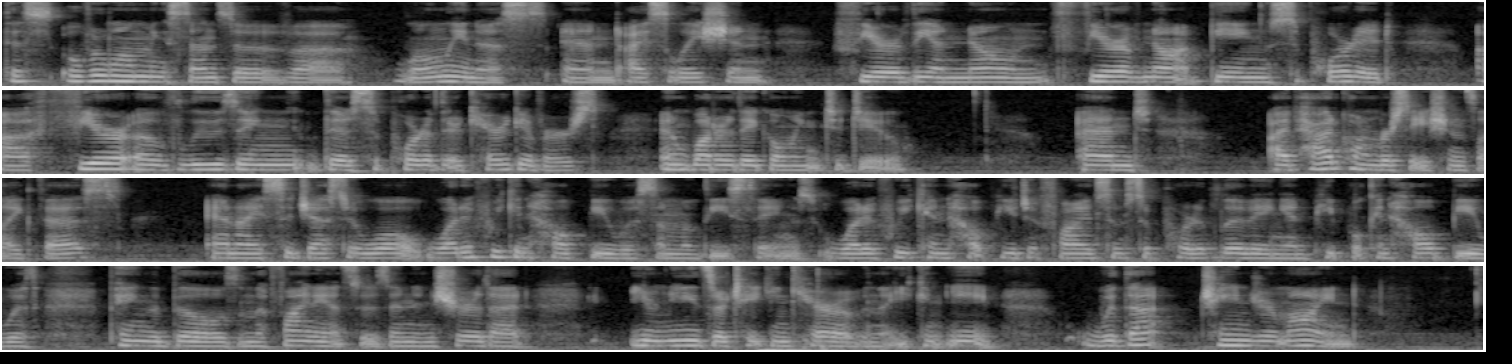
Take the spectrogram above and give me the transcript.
this overwhelming sense of uh, loneliness and isolation fear of the unknown, fear of not being supported, uh, fear of losing the support of their caregivers, and what are they going to do? And I've had conversations like this, and I suggested, well, what if we can help you with some of these things? What if we can help you to find some supported living and people can help you with paying the bills and the finances and ensure that your needs are taken care of and that you can eat? Would that change your mind?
